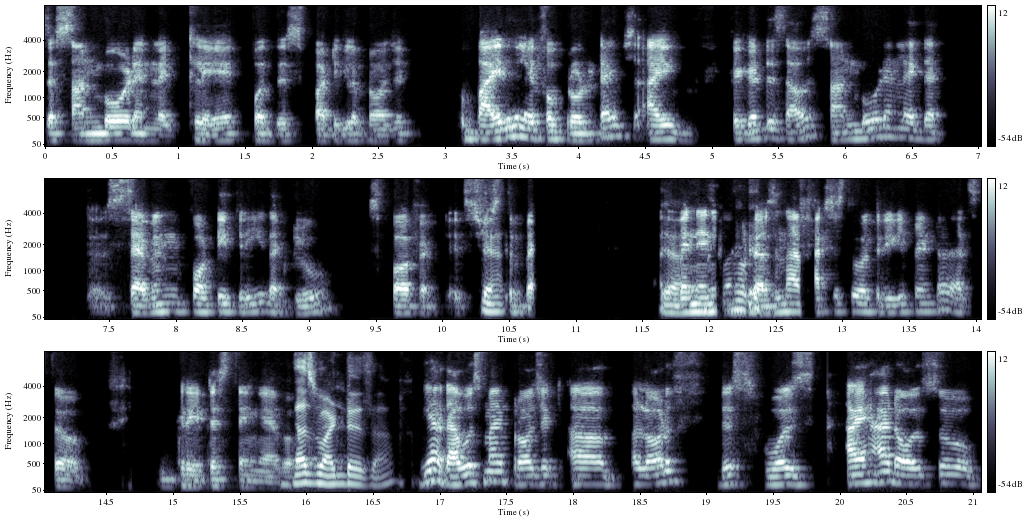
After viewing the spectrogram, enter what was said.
the sunboard and like clay for this particular project. By the way, like for prototypes, I figured this out. Sunboard and like that uh, 743, that glue, it's perfect. It's just Yeah. the best. Yeah. When anyone who doesn't have access to a 3D printer, that's the greatest thing ever. That's wonders, huh? Yeah, that was my project. Uh, a lot of this was I had also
